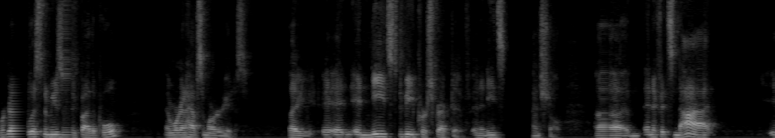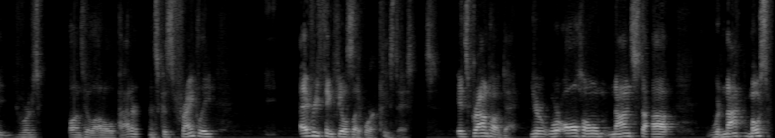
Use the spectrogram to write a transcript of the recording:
We're going to listen to music by the pool, and we're going to have some margaritas." Like it, it needs to be prescriptive and it needs to be intentional. Um, and if it's not, it, we're just falling into a lot of old patterns because frankly, everything feels like work these days. It's Groundhog Day. You're, we're all home nonstop. We're not most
